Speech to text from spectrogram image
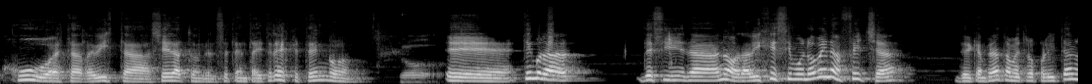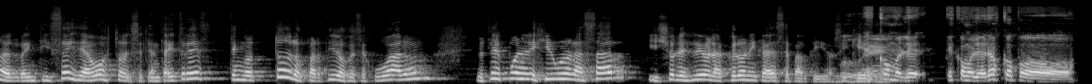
jugo a esta revista Sheraton del 73 que tengo. Yo- Eh, tengo la, la- no, la vigésimo novena fecha del Campeonato Metropolitano del 26 de agosto del 73. Tengo todos los partidos que se jugaron. Y ustedes pueden elegir uno al azar y yo les leo la crónica de ese partido. Si Muy quieren. Es como, el, es como el horóscopo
